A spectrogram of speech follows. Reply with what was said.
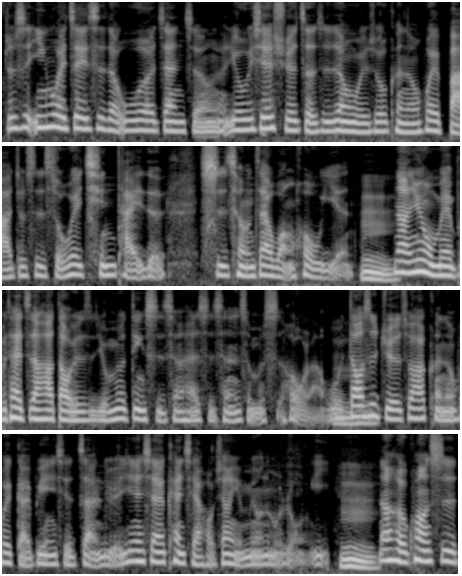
就是因为这一次的乌俄战争，有一些学者是认为说可能会把就是所谓清台的时程再往后延。嗯，那因为我们也不太知道他到底是有没有定时程，还是时程什么时候啦。我倒是觉得说他可能会改变一些战略，因为现在看起来好像也没有那么容易。嗯，那何况是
